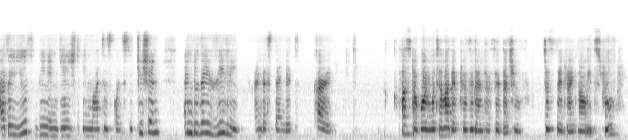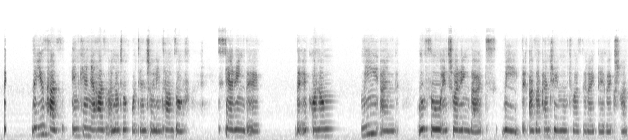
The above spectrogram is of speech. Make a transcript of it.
Are the youth being engaged in matters constitution and do they really understand it? Karen. First of all, whatever the president has said that you've just said right now, it's true. The youth has in Kenya has a lot of potential in terms of steering the the economy and also ensuring that we as a country move towards the right direction.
